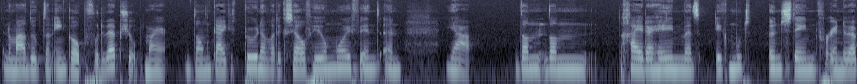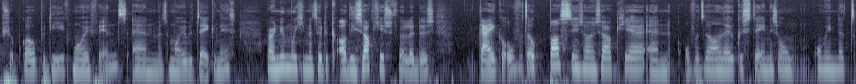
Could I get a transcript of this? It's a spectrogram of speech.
En normaal doe ik dan inkopen voor de webshop. Maar dan kijk ik puur naar wat ik zelf heel mooi vind. En ja, dan, dan ga je daarheen met... ik moet een steen voor in de webshop kopen die ik mooi vind en met een mooie betekenis. Maar nu moet je natuurlijk al die zakjes vullen. Dus kijken of het ook past in zo'n zakje en of het wel een leuke steen is om, om, in, het,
